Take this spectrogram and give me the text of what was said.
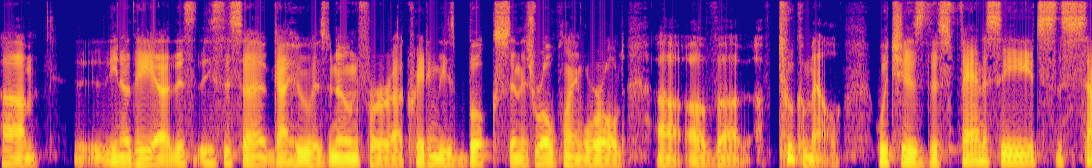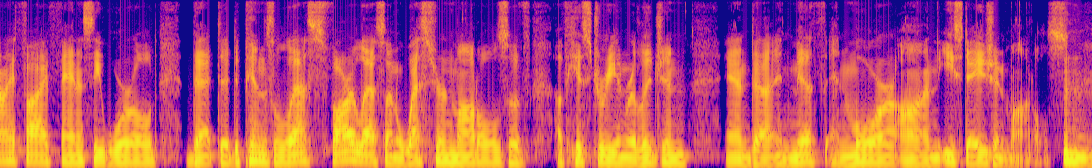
Um, you know the uh, this he's this uh, guy who is known for uh, creating these books in this role playing world uh, of uh, of which is this fantasy. It's the sci-fi fantasy world that uh, depends less, far less, on Western models of of history and religion and uh, and myth, and more on East Asian models. Mm-hmm.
